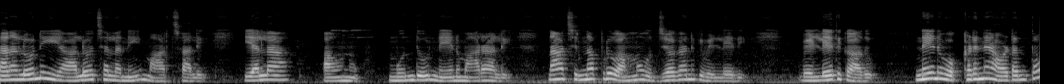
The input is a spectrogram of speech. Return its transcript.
తనలోని ఈ ఆలోచనలని మార్చాలి. ఎలా? అవును ముందు నేను మారాలి. నా చిన్నప్పుడు అమ్మ ఉద్యోగానికి వెళ్ళేది. వెళ్ళేది కాదు. నేను ఒక్కడనే అవడంతో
